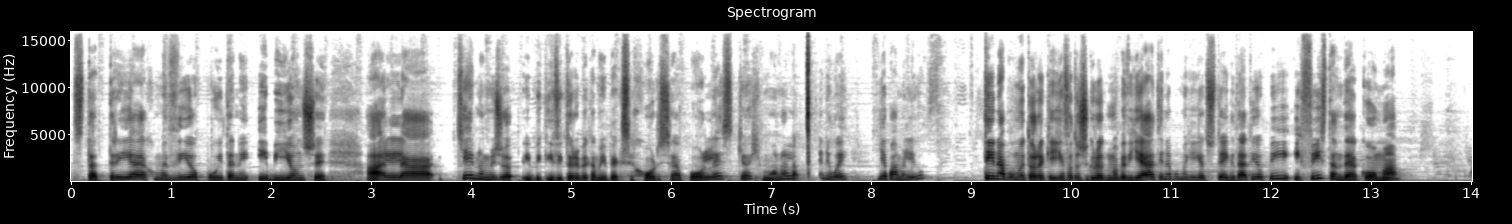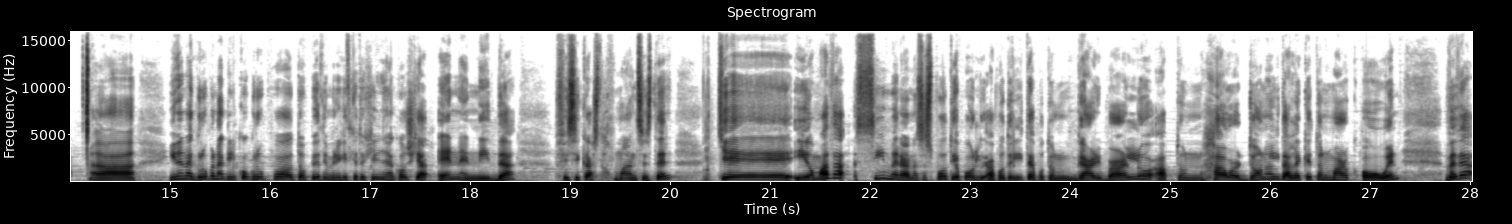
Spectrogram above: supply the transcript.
στα τρία, έχουμε δύο που ήταν η Beyoncé, αλλά και νομίζω η, η Victoria Beckham η οποία ξεχώρισε από όλες και όχι μόνο, αλλά anyway, για πάμε λίγο. Τι να πούμε τώρα και για αυτό το συγκρότημα, παιδιά, τι να πούμε και για τους Take That, οι οποίοι υφίστανται ακόμα. Είναι ένα group, ένα αγγλικό group το οποίο δημιουργήθηκε το 1990 φυσικά στο Manchester και η ομάδα σήμερα να σας πω ότι αποτελείται από τον Gary Barlow, από τον Howard Donald αλλά και τον Mark Owen. Βέβαια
